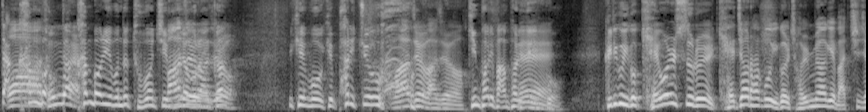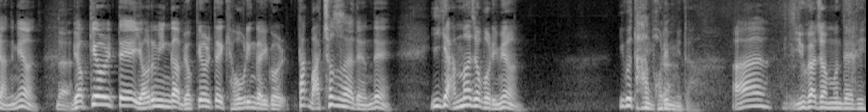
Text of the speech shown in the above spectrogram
딱 한 번, 딱 한 번 입은데 두 번째 입으려고 그러니까 맞아요. 이렇게 뭐 이렇게 팔이 쭉 맞아요, 맞아요. 긴 팔이 반팔이 네. 돼 있고. 그리고 이거 개월 수를 계절하고 이걸 절묘하게 맞추지 않으면 네. 몇 개월 때 여름인가 몇 개월 때 겨울인가 이걸 딱 맞춰서 사야 되는데 이게 안 맞아 버리면 이거 다 그러니까. 버립니다. 아, 육아 전문 대리.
